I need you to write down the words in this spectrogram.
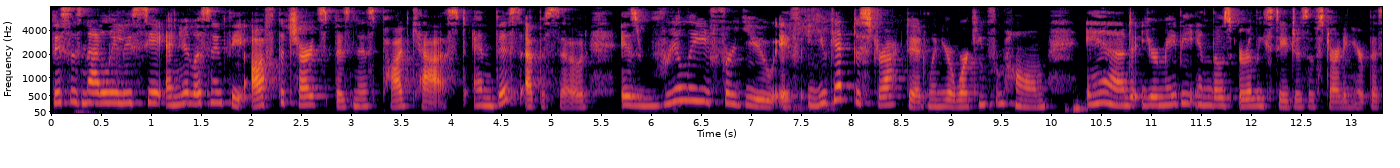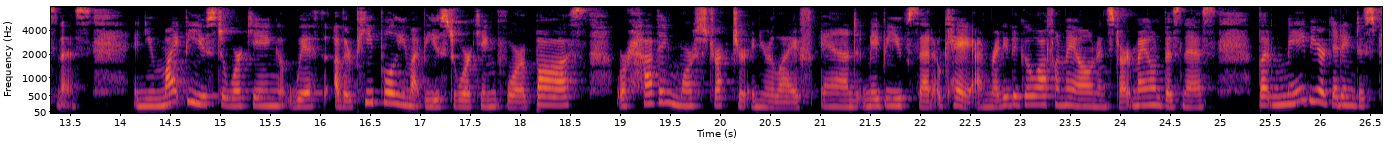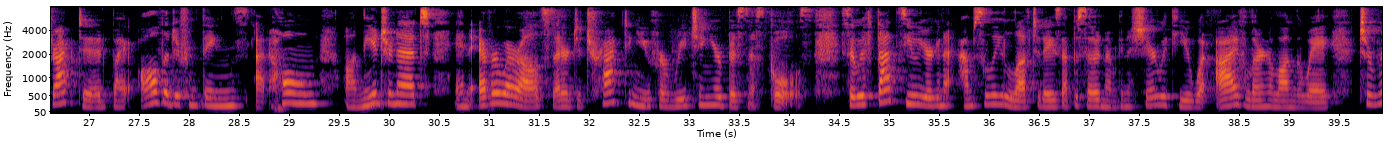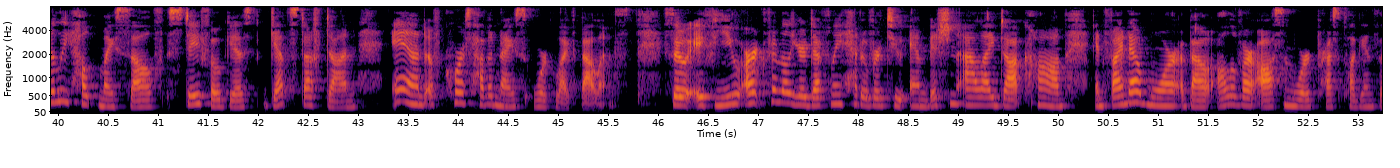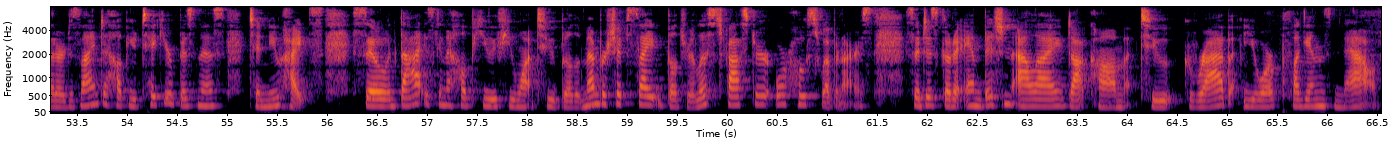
This is Natalie Lucier, and you're listening to the Off the Charts Business Podcast. And this episode is really for you if you get distracted when you're working from home and you're maybe in those early stages of starting your business and you might be used to working with other people, you might be used to working for a boss or having more structure in your life. And maybe you've said, okay, I'm ready to go off on my own and start my own business, but maybe you're getting distracted by all the different things at home, on the internet, and everywhere else that are detracting you from reaching your business goals. So if that's you, you're going to absolutely love today's episode, and I'm going to share with you what I've learned along the way to really help myself stay focused, get stuff done, and of course, have a nice work life balance. So if you aren't familiar, definitely head over to accessally.com and find out more about all of our awesome WordPress plugins that are designed to help you take your business to new heights. So that is going to help you if you want to build a membership site, build your list faster, or host webinars. So just go to accessally.com to grab your plugins now.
